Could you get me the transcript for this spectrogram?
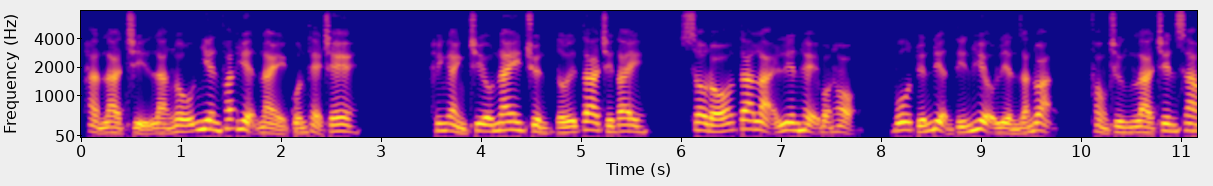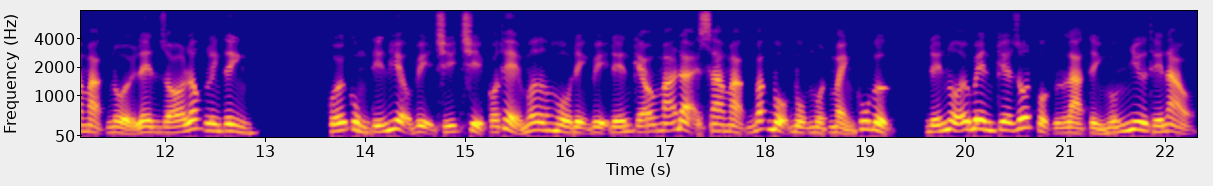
hẳn là chỉ là ngẫu nhiên phát hiện này cuốn thẻ tre. Hình ảnh chiều nay truyền tới ta trên tay, sau đó ta lại liên hệ bọn họ, vô tuyến điện tín hiệu liền gián đoạn, phỏng chừng là trên sa mạc nổi lên gió lốc linh tinh. Cuối cùng tín hiệu vị trí chỉ có thể mơ hồ định vị đến kéo mã đại sa mạc bắc bộ bụng một mảnh khu vực, đến nỗi bên kia rốt cuộc là tình huống như thế nào,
